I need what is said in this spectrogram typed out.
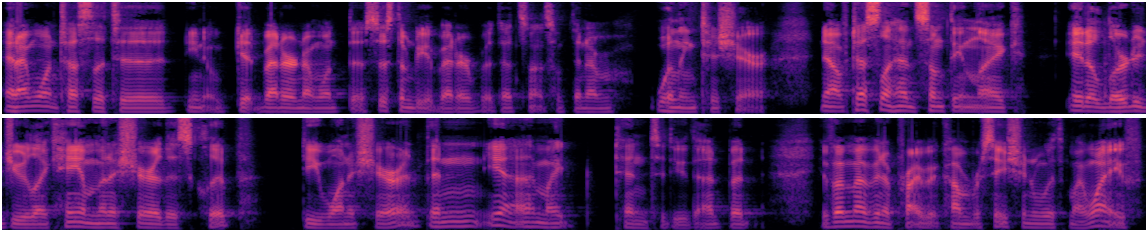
And I want Tesla to, you know, get better and I want the system to get better, but that's not something I'm willing to share. Now, if Tesla had something like it alerted you like, hey, I'm going to share this clip do you want to share it? Then yeah, I might tend to do that. But if I'm having a private conversation with my wife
